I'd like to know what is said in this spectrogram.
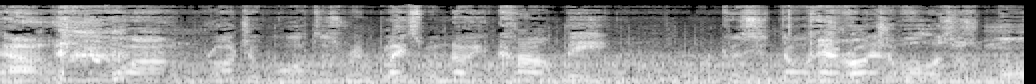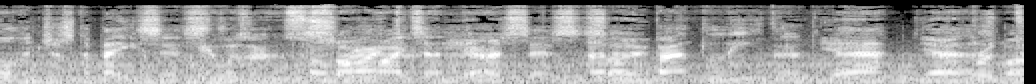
uh, you are Roger Waters' replacement. No, you can't be because you don't have Roger that. Waters was more than just a bassist. He was a songwriter, and yeah. lyricist. and so band leader, yeah, yeah, and as well.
